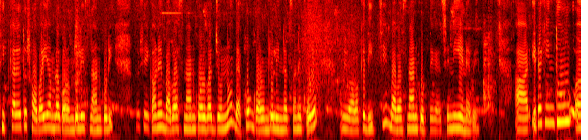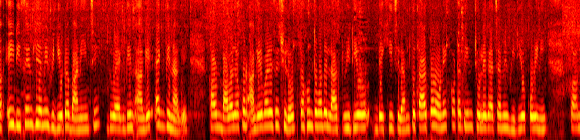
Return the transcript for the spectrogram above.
শীতকালেও তো সবাই আমরা গরম জলেই স্নান করি। তো সেই কারণে বাবা স্নান করবার জন্য, দেখো, গরম জল ইন্ডাকশানে করে আমি বাবাকে দিচ্ছি, বাবা স্নান করতে গেছে, নিয়ে নেবে। আর এটা কিন্তু এই রিসেন্টলি আমি ভিডিওটা বানিয়েছি দু একদিন আগে একদিন আগে। কারণ বাবা যখন আগের বার এসেছিল, তখন তোমাদের লাস্ট ভিডিও দেখিয়েছিলাম। তো তারপর অনেক কটা দিন চলে গেছে আমি ভিডিও করিনি, কারণ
